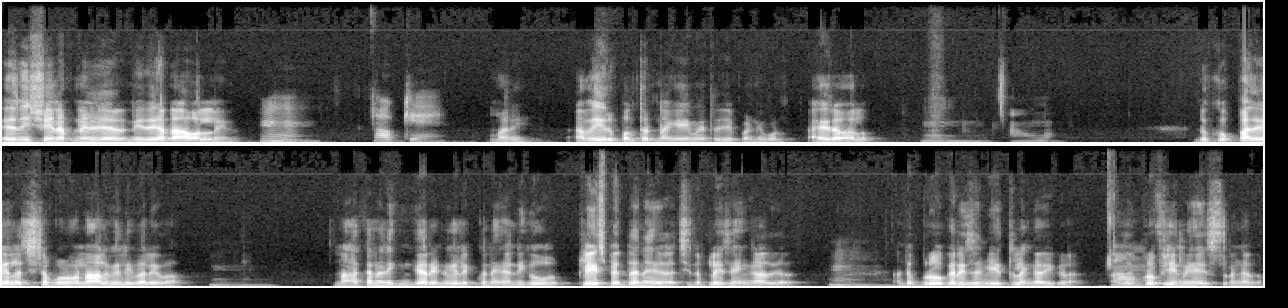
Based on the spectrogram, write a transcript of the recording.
ఏదైనా ఇష్యూ అయినప్పుడు నేను నీ దగ్గర రావాలి నేను. ఓకే మరి ఆ వెయ్యి రూపాయలతో నాకు ఏమవుతుంది చెప్పండి ఇప్పుడు హైదరాబాద్. అవును నువ్వు పదివేలు వచ్చినప్పుడు నాలుగు వేలు ఇవ్వలేవా. నాకన్నా నీకు ఇంకా రెండు వేలు ఎక్కువనే కదా నీకు ప్లేస్ పెద్దనే కదా చిన్న ప్లేస్ ఏం కాదు కదా. అంటే బ్రోకరిజం చేస్తున్నాం కదా ఇక్కడ అది అవును. ప్రొఫెషన్గా చేస్తున్నాం కదా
